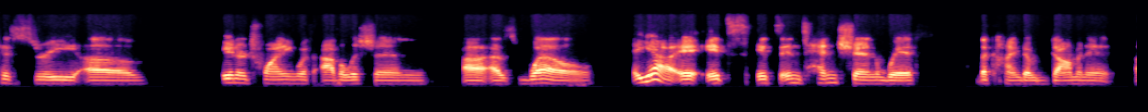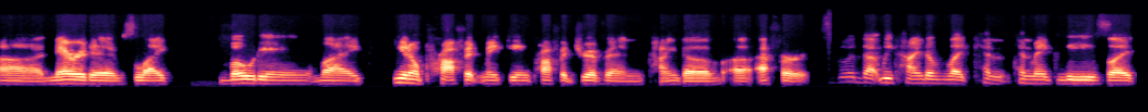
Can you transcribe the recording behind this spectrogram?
history of intertwining with abolition uh, as well. Yeah it, it's it's intention with the kind of dominant uh, narratives like voting like you know profit making profit driven kind of uh, efforts. Good that we kind of like can can make these like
